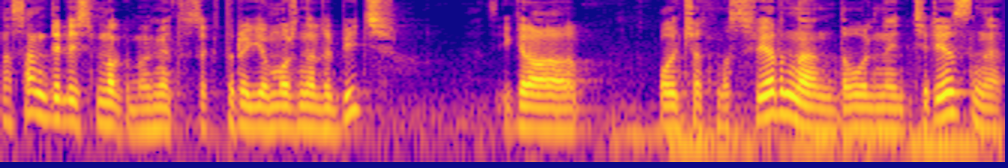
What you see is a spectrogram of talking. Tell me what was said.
на самом деле, есть много моментов, за которые ее можно любить. Игра очень атмосферная, довольно интересная.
